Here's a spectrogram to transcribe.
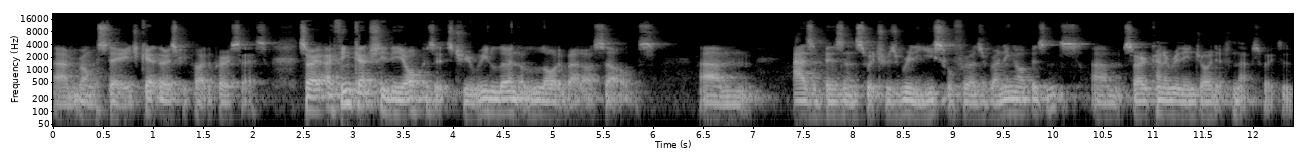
Um, wrong stage. Get those people out of the process. So I, I, think actually the opposite is true. We learn a lot about ourselves. Um, as a business, which was really useful for us running our business. Um, so I kind of really enjoyed it from that perspective.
